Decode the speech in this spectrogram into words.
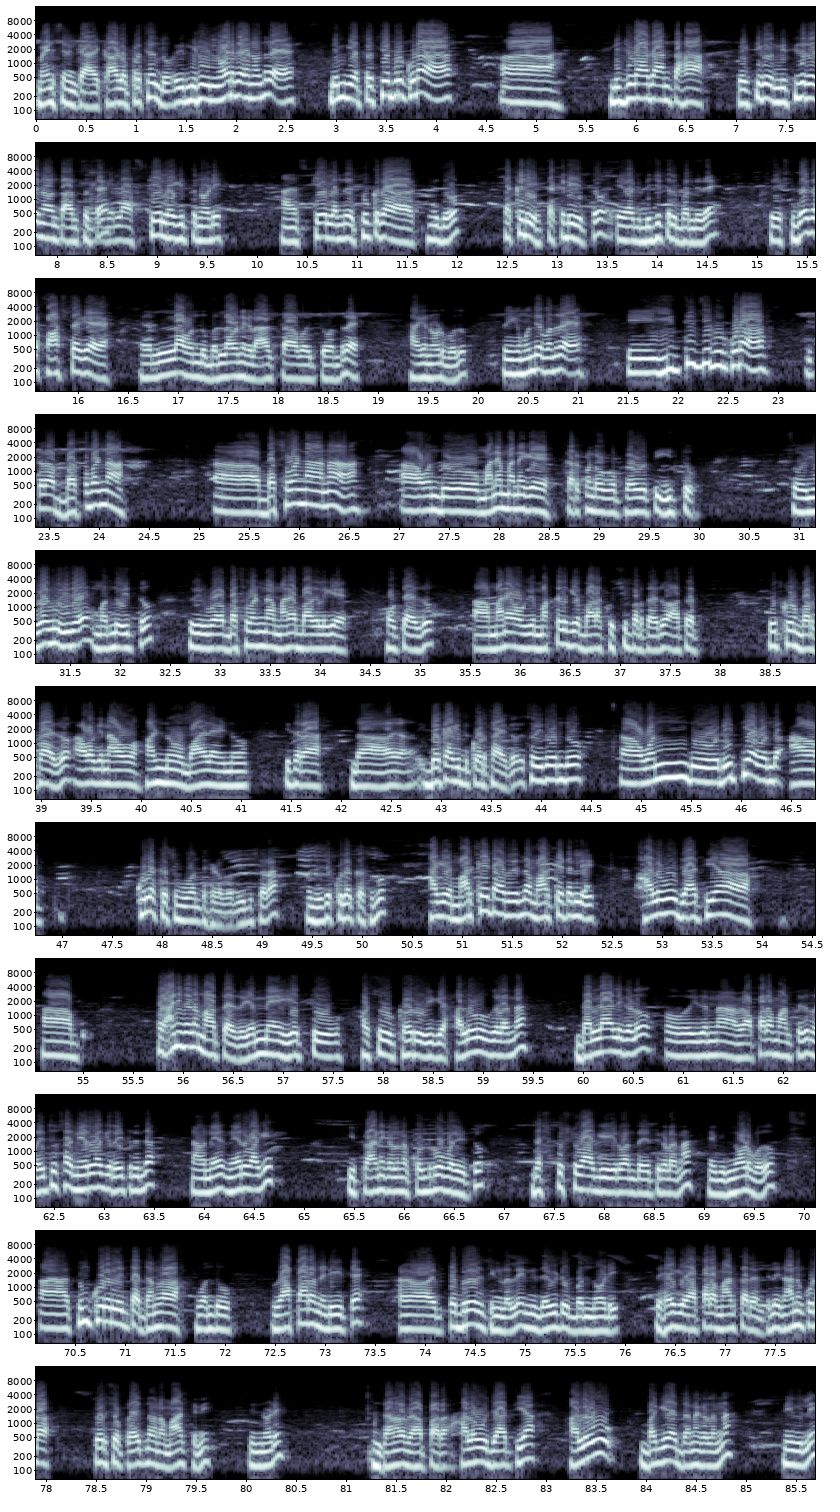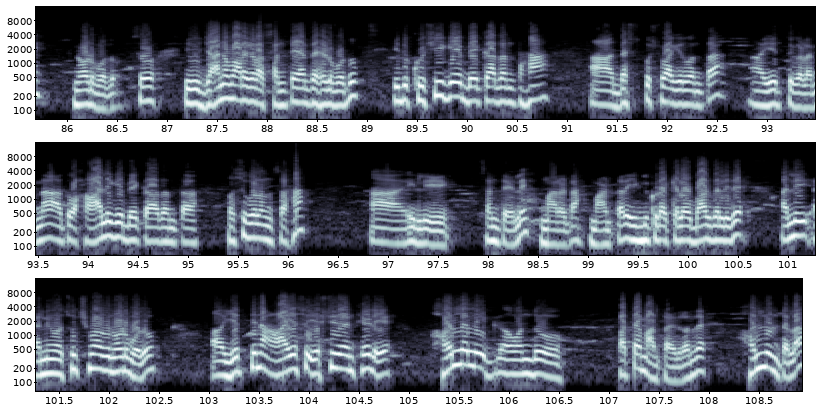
ಮೆಣಸಿನಕಾಯಿ ಕಾಳು ಪ್ರತಿಯೊಂದು. ನೀವು ಇಲ್ಲಿ ನೋಡಿದ್ರೆ ಏನಂದ್ರೆ ನಿಮ್ಗೆ ಪ್ರತಿಯೊಬ್ರು ಕೂಡ ಆ ನಿಜವಾದ ಅಂತಹ ವ್ಯಕ್ತಿಗಳು ನಿಂತಿದ್ರೇನೋ ಅಂತ ಅನ್ಸುತ್ತೆ. ಎಲ್ಲ ಸ್ಕೇಲ್ ಹೇಗಿತ್ತು ನೋಡಿ. ಸ್ಕೇಲ್ ಅಂದ್ರೆ ತೂಕದ ಇದು. ತಕಡಿ ತಕಡಿ ಇತ್ತು. ಇವಾಗ ಡಿಜಿಟಲ್ ಬಂದಿದೆ. ಸೊ ಎಷ್ಟು ಬೇಗ ಫಾಸ್ಟಾಗೆ ಎಲ್ಲ ಒಂದು ಬದಲಾವಣೆಗಳು ಆಗ್ತಾ ಹೋಯ್ತು ಅಂದರೆ ಹಾಗೆ ನೋಡ್ಬೋದು. ಸೊ ಈಗ ಮುಂದೆ ಬಂದರೆ ಈ ಇತ್ತೀಚೆಗೂ ಕೂಡ ಈ ಥರ ಬಸವಣ್ಣ ಬಸವಣ್ಣನ ಒಂದು ಮನೆ ಮನೆಗೆ ಕರ್ಕೊಂಡು ಹೋಗೋ ಪ್ರವೃತ್ತಿ ಇತ್ತು. ಸೊ ಇವಾಗಲೂ ಇದೆ, ಮೊದಲು ಇತ್ತು. ಸೊ ಈಗ ಬಸವಣ್ಣ ಮನೆ ಬಾಗಿಲಿಗೆ ಹೋಗ್ತಾ ಇದ್ರು. ಆ, ಮನೆ ಹೋಗಿ ಮಕ್ಕಳಿಗೆ ಭಾಳ ಖುಷಿ ಪಡ್ತಾ ಇದ್ರು. ಆ ಥರ ಕೂತ್ಕೊಂಡು ಬರ್ತಾ ಇದ್ರು. ಅವಾಗ ನಾವು ಹಣ್ಣು, ಬಾಳೆಹಣ್ಣು ಈ ಥರ ಬೇಕಾಗಿದ್ದು ಕೊಡ್ತಾ ಇದ್ದು ಸೊ ಇದು ಒಂದು ಒಂದು ರೀತಿಯ ಒಂದು ಕುಲ ಕಸುಬು ಅಂತ ಹೇಳ್ಬೋದು. ಇದು ಸರ, ಒಂದು ರೀತಿಯ ಕುಲ ಕಸುಬು. ಹಾಗೆ ಮಾರ್ಕೆಟ್ ಆದ್ರಿಂದ ಮಾರ್ಕೆಟಲ್ಲಿ ಹಲವು ಜಾತಿಯ ಪ್ರಾಣಿಗಳನ್ನ ಮಾರ್ತಾ ಇದ್ರು. ಎಮ್ಮೆ, ಎತ್ತು, ಹಸು, ಕರು, ಹೀಗೆ ಹಲವುಗಳನ್ನ ದಲ್ಲಾಳಿಗಳು ಇದನ್ನ ವ್ಯಾಪಾರ ಮಾಡ್ತಾ ಇದ್ರು. ರೈತರು ಸಹ ನೇರವಾಗಿ ರೈತರಿಂದ ನಾವು ನೇರವಾಗಿ ಈ ಪ್ರಾಣಿಗಳನ್ನ ಕೊಂಡ್ಕೋಬೋದಿತ್ತು. ದಷ್ಟಪುಷ್ಟವಾಗಿ ಇರುವಂಥ ಎತ್ತುಗಳನ್ನು ನೀವು ಇಲ್ಲಿ ನೋಡ್ಬೋದು. ತುಮಕೂರಲ್ಲಿ ಇಂಥ ದನದ ಒಂದು ವ್ಯಾಪಾರ ನಡೆಯುತ್ತೆ. ಫೆಬ್ರವರಿ ತಿಂಗಳಲ್ಲಿ ನೀವು ದಯವಿಟ್ಟು ಬಂದು ನೋಡಿ ಹೇಗೆ ವ್ಯಾಪಾರ ಮಾಡ್ತಾರೆ ಅಂತೇಳಿ ನಾನು ಕೂಡ ತೋರಿಸೋ ಪ್ರಯತ್ನವನ್ನ ಮಾಡ್ತೀನಿ. ಇದು ನೋಡಿ, ದನದ ವ್ಯಾಪಾರ. ಹಲವು ಜಾತಿಯ, ಹಲವು ಬಗೆಯ ದನಗಳನ್ನು ನೀವಿಲ್ಲಿ ನೋಡ್ಬೋದು. ಸೊ ಇದು ಜಾನುವಾರುಗಳ ಸಂತೆ ಅಂತ ಹೇಳ್ಬೋದು. ಇದು ಕೃಷಿಗೆ ಬೇಕಾದಂತಹ ದಷ್ಟಪುಷ್ಟವಾಗಿರುವಂಥ ಎತ್ತುಗಳನ್ನು ಅಥವಾ ಹಾಲಿಗೆ ಬೇಕಾದಂಥ ಹಸುಗಳನ್ನು ಸಹ ಇಲ್ಲಿ ಸಂತೆಯಲ್ಲಿ ಮಾರಾಟ ಮಾಡ್ತಾರೆ. ಈಗಲೂ ಕೂಡ ಕೆಲವು ಭಾಗದಲ್ಲಿದೆ. ಅಲ್ಲಿ ನೀವು ಸೂಕ್ಷ್ಮವಾಗಿ ನೋಡ್ಬೋದು. ಎತ್ತಿನ ಆಯಸ್ಸು ಎಷ್ಟಿದೆ ಅಂತ ಹೇಳಿ ಹಲ್ಲಲ್ಲಿ ಒಂದು ಪತ್ತೆ ಮಾಡ್ತಾ ಇದ್ರು. ಅಂದ್ರೆ ಹಲ್ಲುಂಟಲ್ಲ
